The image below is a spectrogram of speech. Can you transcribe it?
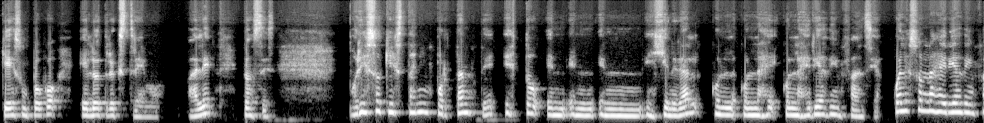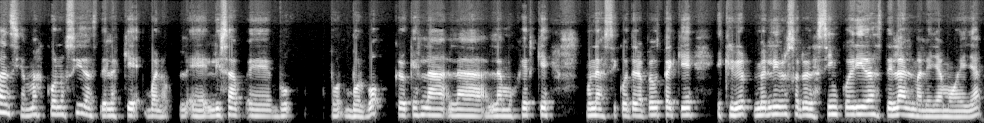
que es un poco el otro extremo, ¿vale? Entonces, por eso que es tan importante esto en, general con, las, heridas de infancia. ¿Cuáles son las heridas de infancia más conocidas de las que, bueno, eh, Lisa eh, creo que es la, mujer que, una psicoterapeuta que escribió el primer libro sobre las cinco heridas del alma, le llamó ella,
